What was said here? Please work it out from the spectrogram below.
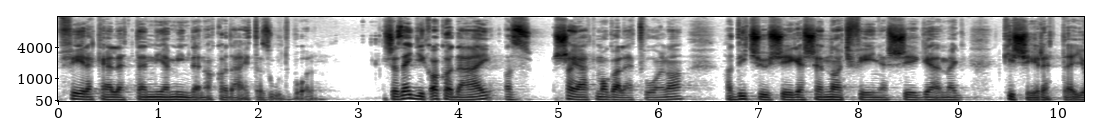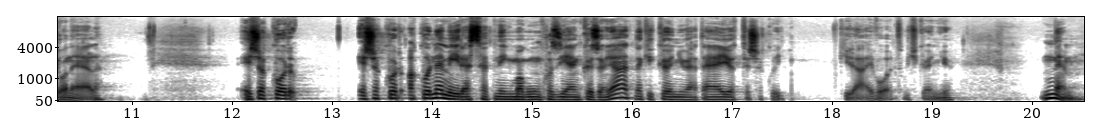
félre kellett tennie minden akadályt az útból. És az egyik akadály az saját maga lett volna, ha dicsőségesen, nagy fényességgel, meg kísérettel jön el. És akkor, és akkor, akkor nem érezhetnénk magunkhoz ilyen közön, ja, hát neki könnyű, hát eljött, és akkor így király volt, úgy könnyű. Nem.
